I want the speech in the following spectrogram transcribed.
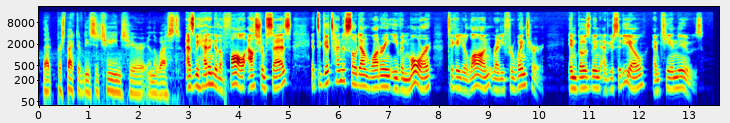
that perspective needs to change here in the West. As we head into the fall, Alstrom says it's a good time to slow down watering even more to get your lawn ready for winter. In Bozeman, Edgar Cedillo, MTN News.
